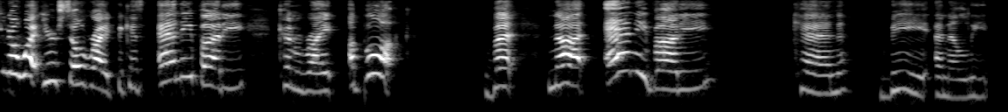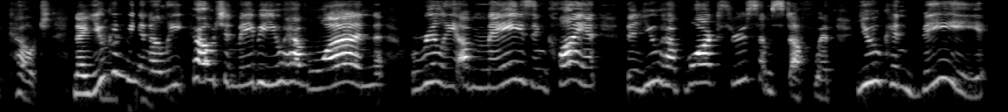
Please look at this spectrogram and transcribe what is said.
You know what? You're so right because anybody can write a book, but not anybody can be an elite coach. Now, you can be an mm-hmm. elite coach, and maybe you have one really amazing client that you have walked through some stuff with. You can be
